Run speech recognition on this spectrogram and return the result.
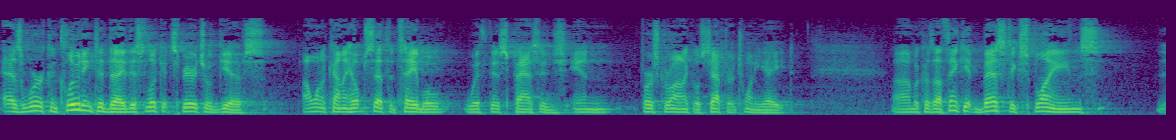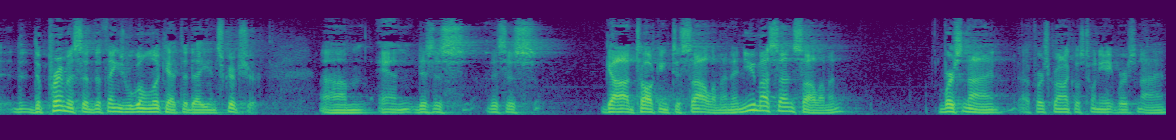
as we're concluding today this look at spiritual gifts, I want to kind of help set the table with this passage in 1 Chronicles chapter 28, uh, because I think it best explains the, the, premise of the things we're going to look at today in Scripture. Um, and this is, this is God talking to Solomon. And you, my son Solomon, verse 9, uh, 1 Chronicles 28, verse 9.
